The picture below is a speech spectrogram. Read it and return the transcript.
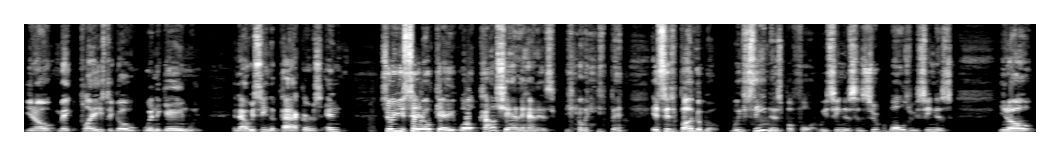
You know, make plays to go win the game, and now we've seen the Packers. And so you say, okay, well, Kyle Shanahan is, you know, he's been, it's his bugaboo. We've seen this before. We've seen this in Super Bowls. We've seen this, you know,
